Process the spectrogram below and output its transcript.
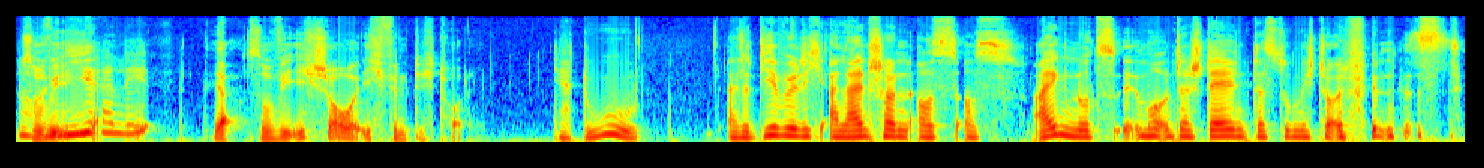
noch So wie nie erlebt. ja, so wie ich schaue, ich finde dich toll. Ja, du. Also dir würde ich allein schon aus, aus Eigennutz immer unterstellen, dass du mich toll findest.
